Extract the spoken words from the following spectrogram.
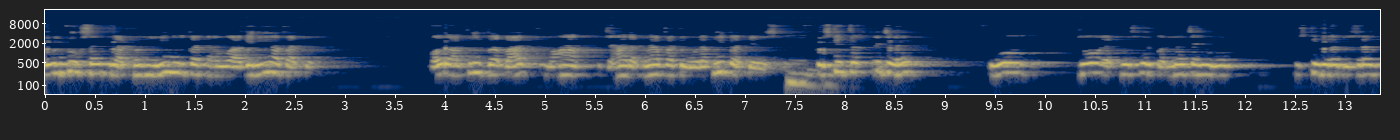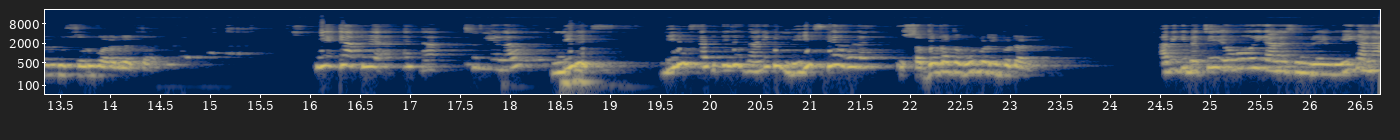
तो उनको सही प्लेटफॉर्म नहीं मिल पाता वो आगे नहीं आ पाते। और अपनी बात वहाँ जहाँ रखना पाते वो रख नहीं पाते उसको हम्म। उसके चलते जो है वो जो एटमोसफेयर बनना चाहिए वो उसकी जगह दूसरा कुछ स्वरूप आ जाता है। ये क्या सुनिएगा। लिरिक्स लिरिक्स आपके जो गाने की लिरिक्स क्या हो रहा है? तो शब्द का तो बहुत बड़ी इम्पोर्टेंट अभी के बच्चे वो ही गाना सुन रहे हैं वही गाना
